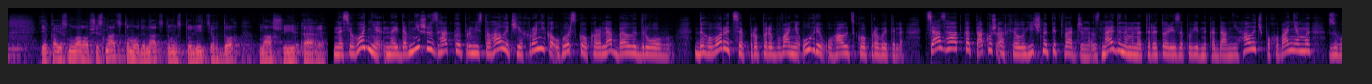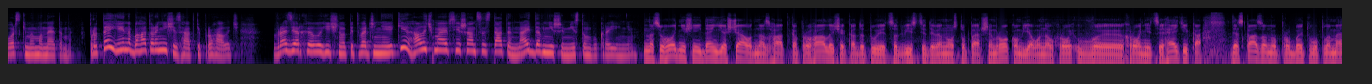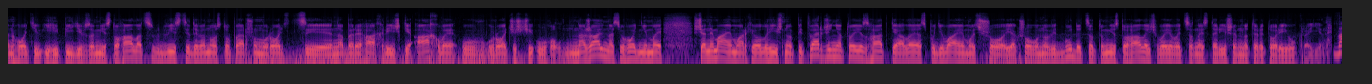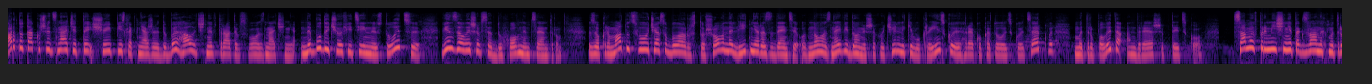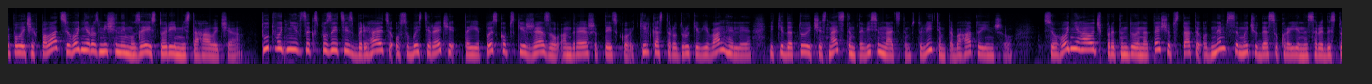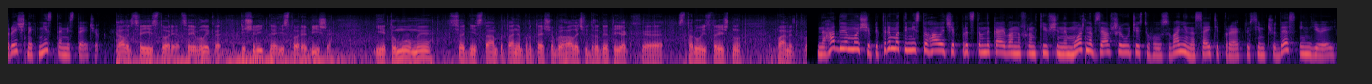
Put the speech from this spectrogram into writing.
яка існувала в 16-11 століттях до нашої ери. На сьогодні найдавнішою згадкою про місто Галич є хроніка угорського короля Белли II, де говориться про перебування угрів у галицького правителя. Ця згадка також археологічно підтверджена, знайденими на території заповідника Давній Галич похованнями з угорськими монетами. Проте є й набагато раніші згадки про Галич. В разі археологічного підтвердження яких Галич має всі шанси стати найдавнішим містом в Україні. На сьогоднішній день є ще одна згадка про Галич, яка датується 291 роком. Є вона в хроніці Гетіка, де сказано про битву племен готів і гіпідів за місто Галац у 291 році на берегах річки Ахве у урочищі Угол. На жаль, на сьогодні ми ще не маємо археологічного підтвердження тої згадки, але сподіваємось, що якщо воно відбудеться, то місто Галич виявиться найстарішим на території України. Варто також відзначити, що і після княжої доби Галич не втратив свого значення. Не будучи офіційною столицею, він залишився духовним центром. Зокрема, тут свого часу була розташована літня резиденція одного з найвідоміших очільників Української греко-католицької церкви митрополита Андрея Шептицького. Саме в приміщенні так званих митрополичих палат сьогодні розміщений музей історії міста Галича. Тут в одній з експозицій зберігаються особисті речі та єпископський жезл Андрея Шептицького, кілька стародруків Євангелія, які датують 16 та 18 століттям та багато іншого. Сьогодні Галич претендує на те, щоб стати одним з семи чудес України серед історичних міст та містечок. Галич це є історія, це є велика тисячолітня історія більше. І тому ми сьогодні ставимо питання про те, щоб Галич відродити як е, стару історичну пам'ятку. Нагадуємо, що підтримати місто Галич як представника Івано-Франківщини можна, взявши участь у голосуванні на сайті проекту Сім чудес in.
